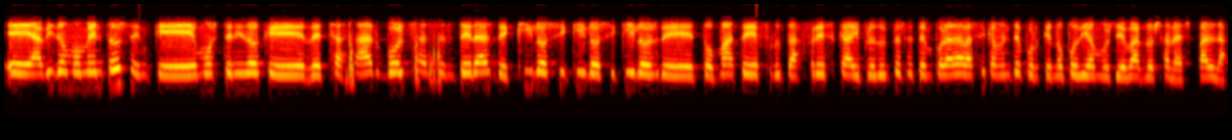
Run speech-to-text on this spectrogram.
Eh, ha habido momentos en que hemos tenido que rechazar bolsas enteras de kilos y kilos y kilos de tomate, fruta fresca y productos de temporada básicamente porque no podíamos llevarlos a la espalda.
